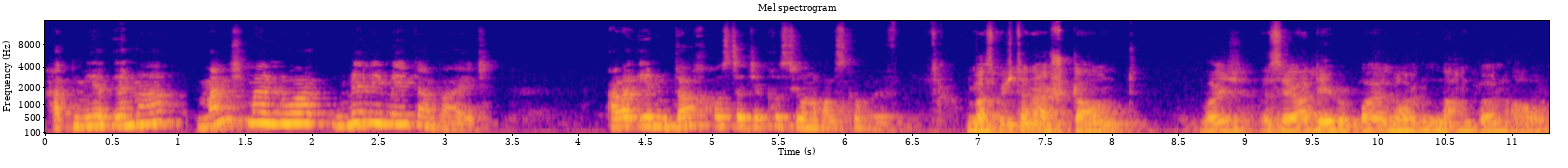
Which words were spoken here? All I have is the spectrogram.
hat mir immer, manchmal nur Millimeter weit, aber eben doch aus der Depression rausgeholfen. Und was mich dann erstaunt, weil ich es ja erlebe bei Leuten nach dem Burnout,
